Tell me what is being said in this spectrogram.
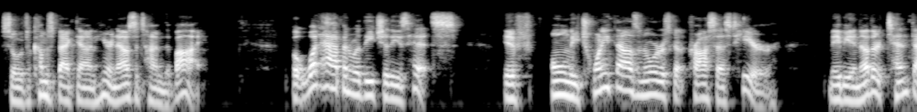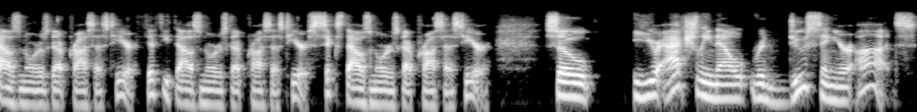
So if it comes back down here, now's the time to buy. But what happened with each of these hits? If only 20,000 orders got processed here, maybe another 10,000 orders got processed here, 50,000 orders got processed here, 6,000 orders got processed here. So you're actually now reducing your odds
